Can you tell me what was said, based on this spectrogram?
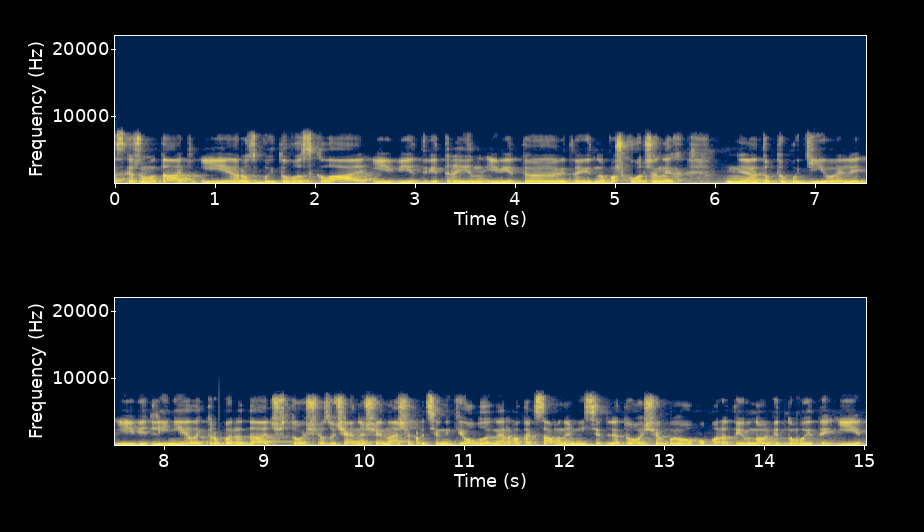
скажімо так, і розбитого скла, і від вітрин, і від е, відповідно пошкоджених, е, тобто будівель, і від лінії електропередач. Тощо, звичайно, що і наші працівники обленерго так само на місці для того, щоб оперативно відновити і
